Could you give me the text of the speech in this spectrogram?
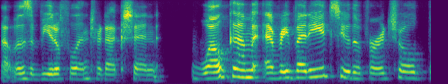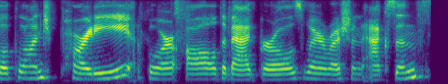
That was a beautiful introduction. Welcome, everybody, to the virtual book launch party for All the Bad Girls Wear Russian Accents.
